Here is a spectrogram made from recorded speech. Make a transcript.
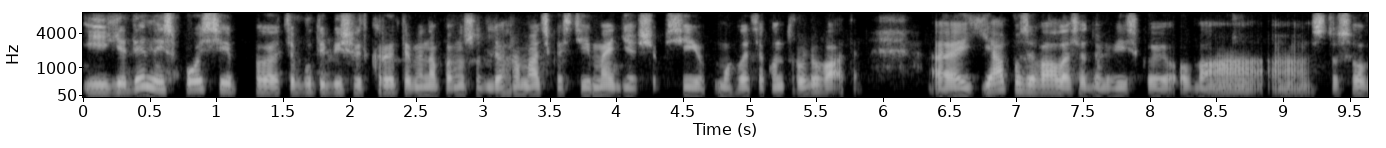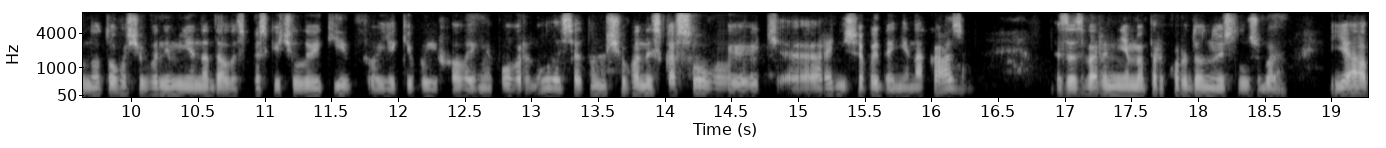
І єдиний спосіб е, це бути більш відкритими, напевно, що для громадськості і медіа, щоб всі могли це контролювати. Я позивалася до Львівської ОВА стосовно того, щоб вони мені надали списки чоловіків, які виїхали і не повернулися, тому що вони скасовують раніше видані накази за зверненнями прикордонної служби. Я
